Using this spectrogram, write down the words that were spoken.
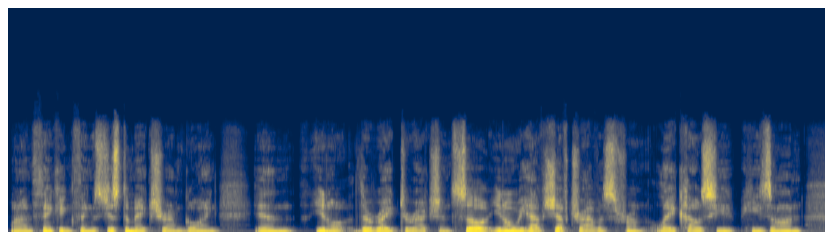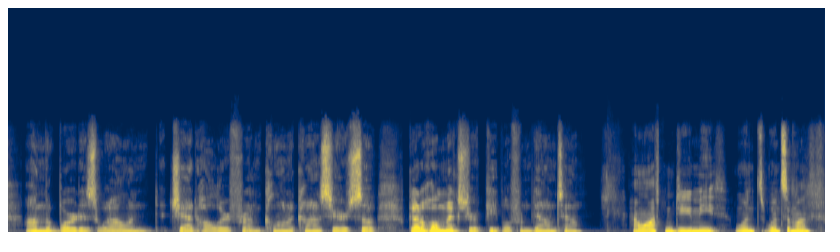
when I'm thinking things just to make sure I'm going in, you know, the right direction. So, you know, we have Chef Travis from Lake House. He he's on on the board as well, and Chad Holler from Kelowna Concierge. So we've got a whole mixture of people from downtown. How often do you meet? Once once a month?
